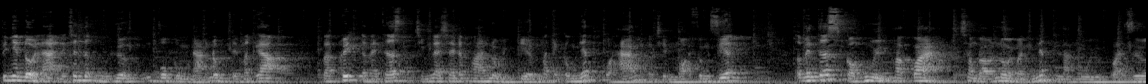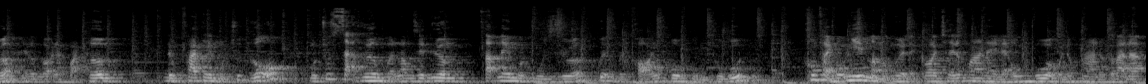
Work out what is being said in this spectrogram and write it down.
Tuy nhiên đổi lại thì chất lượng mùi hương cũng vô cùng đáng đồng tiền mắt gạo. Và Creed Aventus chính là chai nước hoa nổi tiếng và thành công nhất của hãng ở trên mọi phương diện. Aventus có mùi hoa quả, trong đó nổi bật nhất là mùi quả dứa hay còn gọi là quả thơm được pha thêm một chút gỗ, một chút xạ hương và long diên hương tạo nên một mùi dứa quyện với khói vô cùng thu hút. Không phải ngẫu nhiên mà mọi người lại coi chai nước hoa này là ông vua của nước hoa đâu các bạn ạ.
